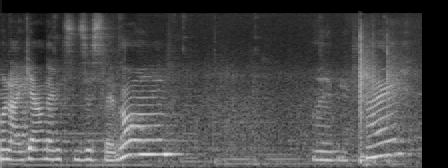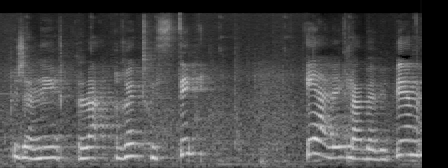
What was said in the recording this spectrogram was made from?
On la garde un petit 10 secondes. On enlève le fer. Puis je vais venir la retwister. Et avec la bob épine,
